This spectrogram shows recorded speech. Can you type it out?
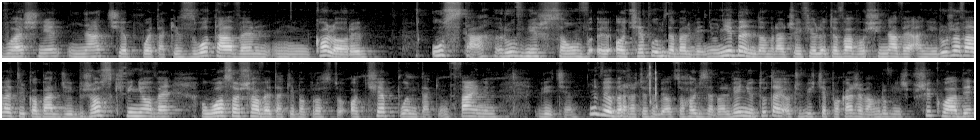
właśnie na ciepłe, takie złotawe mm, kolory. Usta również są w, y, o ciepłym zabarwieniu. Nie będą raczej fioletowawo-sinawe ani różowawe, tylko bardziej brzoskwiniowe, łososiowe, takie po prostu o ciepłym, takim fajnym, wiecie. No wyobrażacie sobie o co chodzi zabarwieniu. Tutaj oczywiście pokażę Wam również przykłady.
